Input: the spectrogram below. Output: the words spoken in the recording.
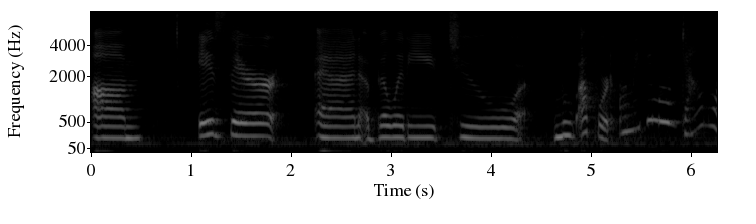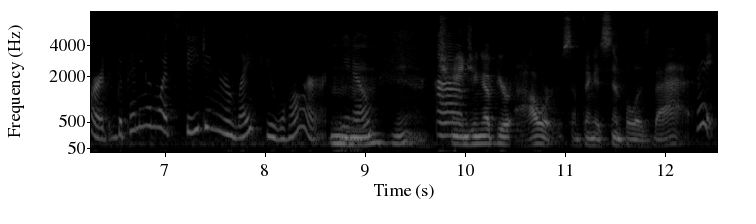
Um, is there an ability to move upward or maybe move downward depending on what stage in your life you are you know Yeah. Um, Changing up your hours, something as simple as that. right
